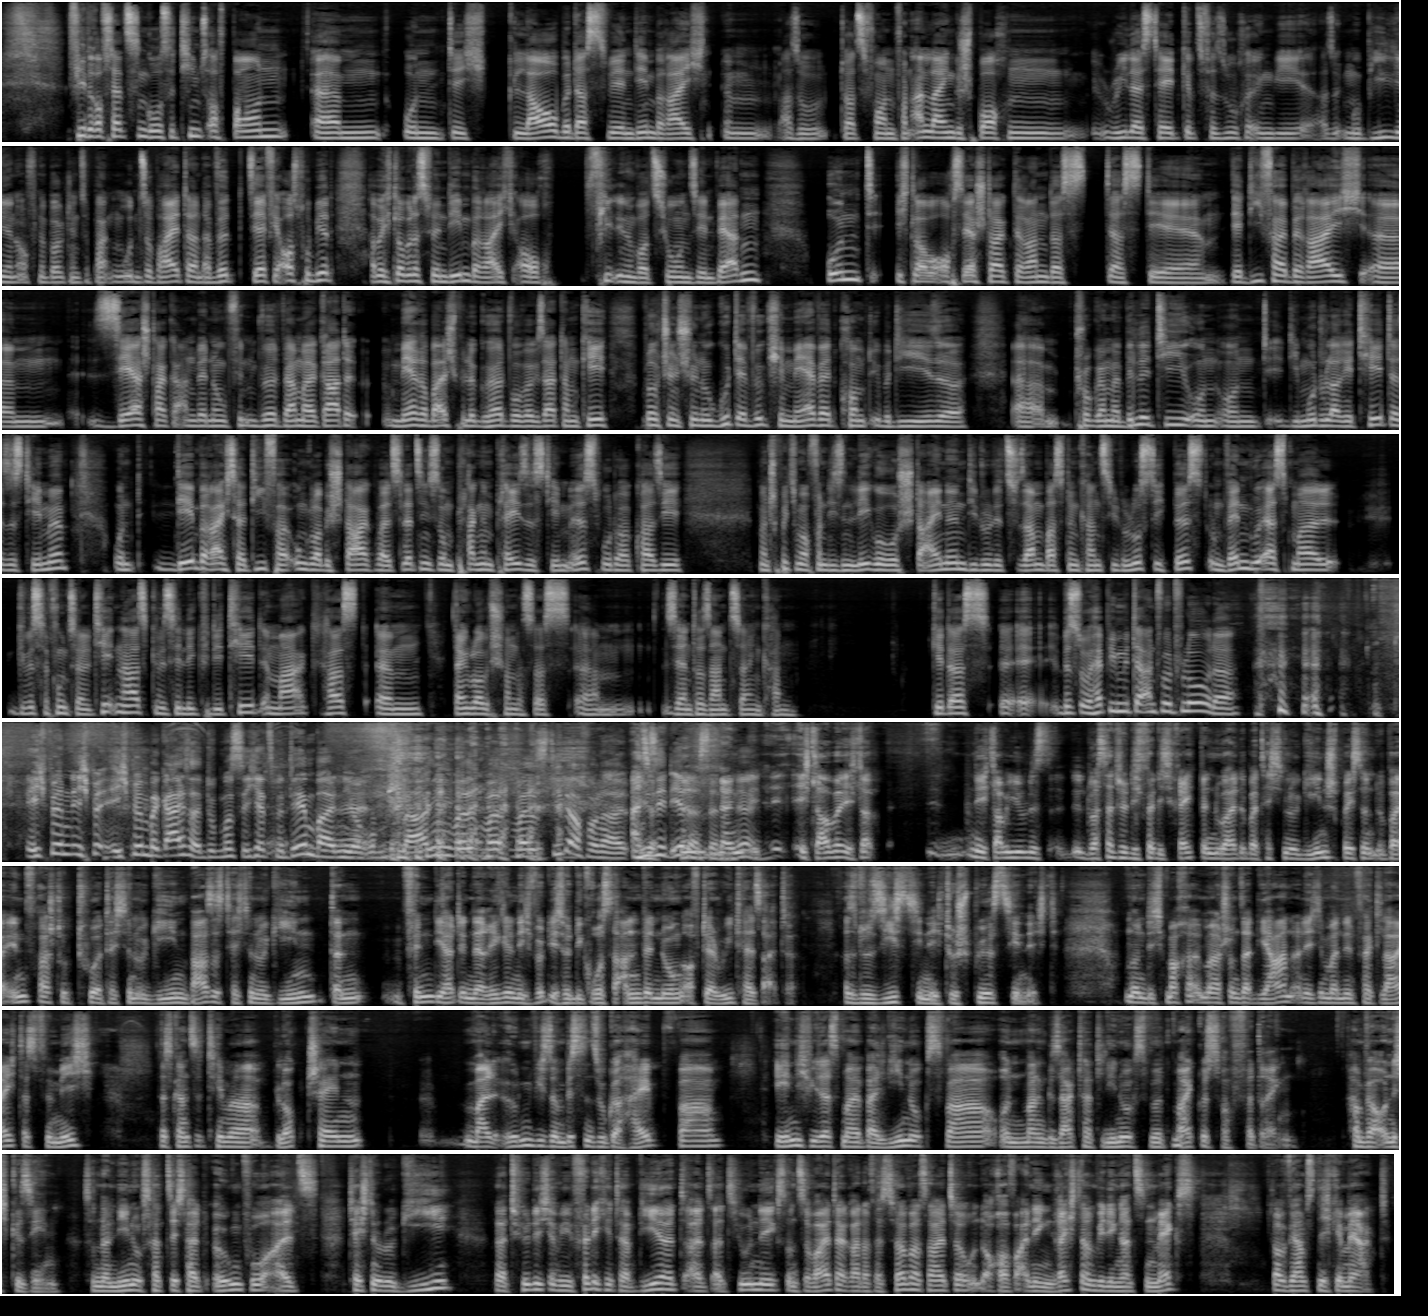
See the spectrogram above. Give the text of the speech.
viel drauf setzen, große Teams aufbauen. Ähm, und ich glaube, dass wir in dem Bereich, ähm, also du hast von, von Anleihen gesprochen, Real Estate gibt es Versuche irgendwie, also Immobilien auf eine Blockchain zu packen und so weiter. Da wird sehr viel ausprobiert. Aber ich glaube, dass wir in dem Bereich auch viel Innovation sehen werden. Und ich glaube auch sehr stark daran, dass, dass der, der DeFi-Bereich ähm, sehr starke Anwendungen finden wird. Wir haben ja gerade mehrere Beispiele gehört, wo wir gesagt haben, okay, Blockchain schön und gut, der wirkliche Mehrwert kommt über diese ähm, Programmability und, und die Modularität der Systeme. Und in dem Bereich ist halt DeFi unglaublich stark, weil es letztlich so ein Plug-and-Play-System ist, wo du quasi man spricht immer von diesen Lego-Steinen, die du dir zusammenbasteln kannst, die du lustig bist. Und wenn du erstmal gewisse Funktionalitäten hast, gewisse Liquidität im Markt hast, ähm, dann glaube ich schon, dass das ähm, sehr interessant sein kann. Geht das, äh, äh bist du happy mit der Antwort, Flo, oder? ich, bin, ich, bin, ich bin begeistert. Du musst dich jetzt mit den beiden hier rumschlagen, weil, weil, weil die davon halten. Also, Wie seht ihr das denn? Dann, ich glaube, ich glaube, Nee, ich glaube, Julius, du hast natürlich völlig recht, wenn du halt über Technologien sprichst und über Infrastrukturtechnologien, Basistechnologien, dann finden die halt in der Regel nicht wirklich so die große Anwendung auf der Retail-Seite. Also du siehst sie nicht, du spürst sie nicht. Und ich mache immer schon seit Jahren eigentlich immer den Vergleich, dass für mich das ganze Thema Blockchain mal irgendwie so ein bisschen so gehypt war, ähnlich wie das mal bei Linux war und man gesagt hat, Linux wird Microsoft verdrängen. Haben wir auch nicht gesehen, sondern Linux hat sich halt irgendwo als Technologie natürlich irgendwie völlig etabliert als, als Unix und so weiter, gerade auf der Serverseite und auch auf einigen Rechnern wie den ganzen Macs. Aber wir haben es nicht gemerkt.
